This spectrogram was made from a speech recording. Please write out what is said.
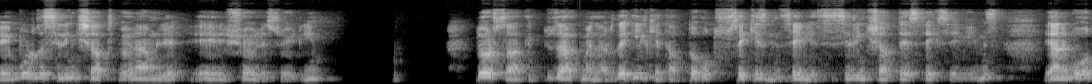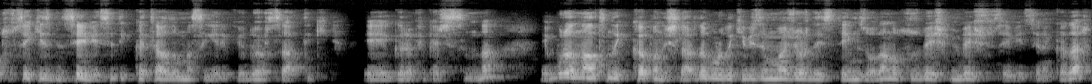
E, burada slingshot önemli. E, şöyle söyleyeyim. 4 saatlik düzeltmelerde ilk etapta 38.000 seviyesi slingshot destek seviyemiz. Yani bu 38.000 seviyesi dikkate alınması gerekiyor 4 saatlik e, grafik açısından. E, buranın altındaki kapanışlarda buradaki bizim majör desteğimiz olan 35.500 seviyesine kadar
